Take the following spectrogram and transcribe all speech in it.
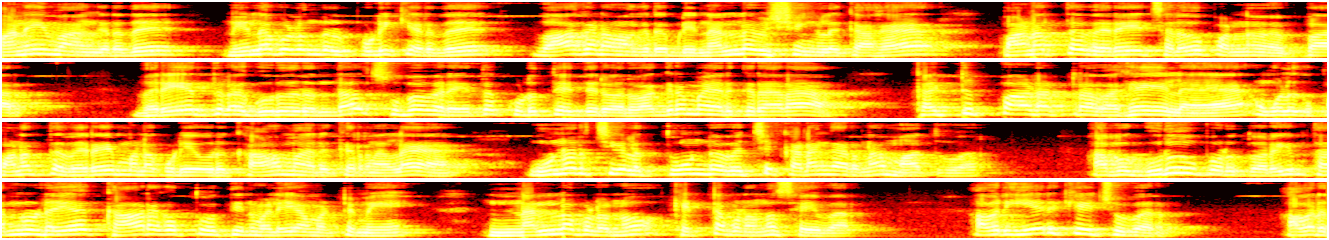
மனை வாங்கிறது நிலபலங்கள் பிடிக்கிறது வாகனம் வாங்குறது இப்படி நல்ல விஷயங்களுக்காக பணத்தை விரைய செலவு பண்ண வைப்பார். விரயத்தில் குரு இருந்தால் சுப விரயத்தை கொடுத்தே தருவார். வக்ரமாக இருக்கிறாரா? கட்டுப்பாடற்ற வகையில் உங்களுக்கு பணத்தை விரயம் பண்ணக்கூடிய ஒரு காலமாக இருக்கிறனால உணர்ச்சிகளை தூண்ட வச்சு கடங்காரனாக மாற்றுவார் அப்போ குருவை பொறுத்த வரைக்கும் தன்னுடைய காரகத்துவத்தின் வழியாக மட்டுமே நல்ல பலனோ கெட்ட பலனோ செய்வார். அவர் இயற்கை சுவர் அவர்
